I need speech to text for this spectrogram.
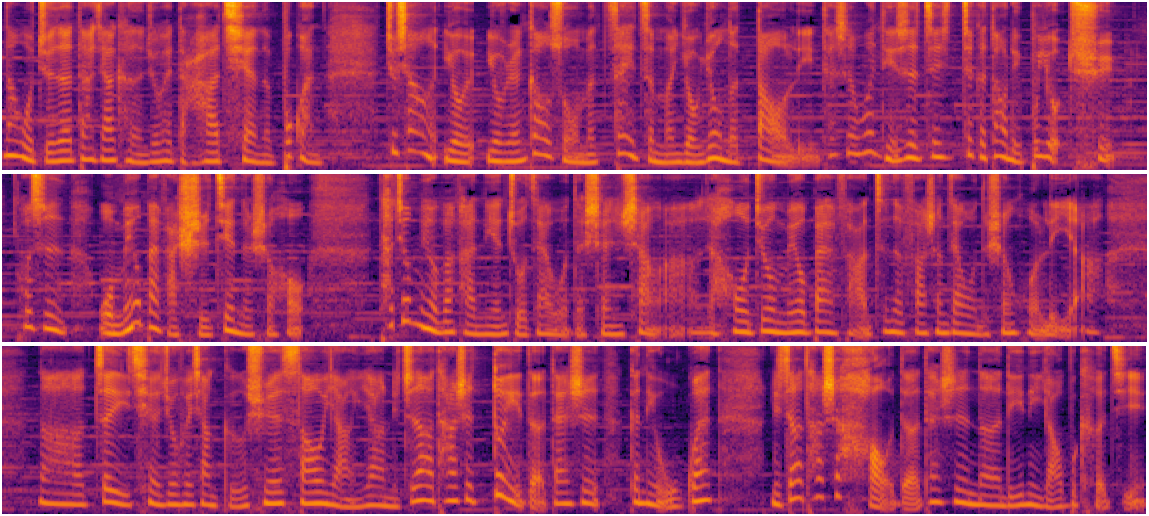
那我觉得大家可能就会打哈欠了。不管，就像有有人告诉我们再怎么有用的道理，但是问题是这这个道理不有趣，或是我没有办法实践的时候。它就没有办法粘着在我的身上啊，然后就没有办法真的发生在我的生活里啊。那这一切就会像隔靴搔痒一样，你知道它是对的，但是跟你无关；你知道它是好的，但是呢，离你遥不可及；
